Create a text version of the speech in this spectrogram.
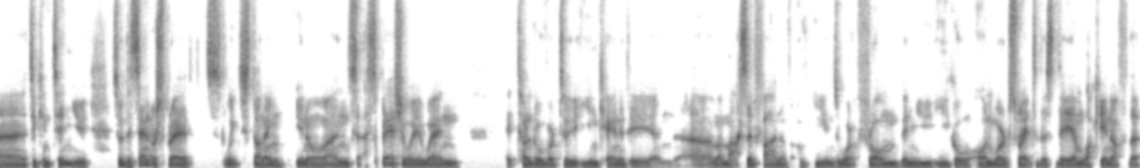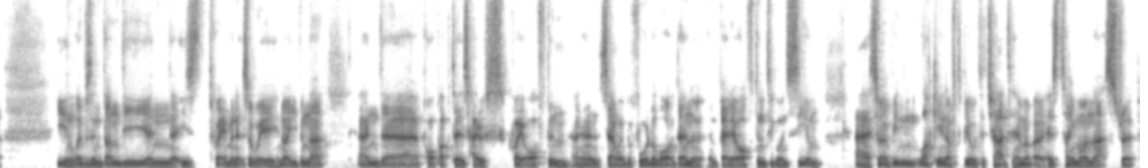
uh, to continue. So the centre spread looked stunning, you know, and especially when it turned over to Ian Kennedy, and uh, I'm a massive fan of, of, Ian's work from the New Eagle onwards, right to this day. I'm lucky enough that Ian lives in Dundee and he's 20 minutes away, not even that, and uh, pop up to his house quite often, and certainly before the lockdown, and very often to go and see him. Uh, so I've been lucky enough to be able to chat to him about his time on that strip,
